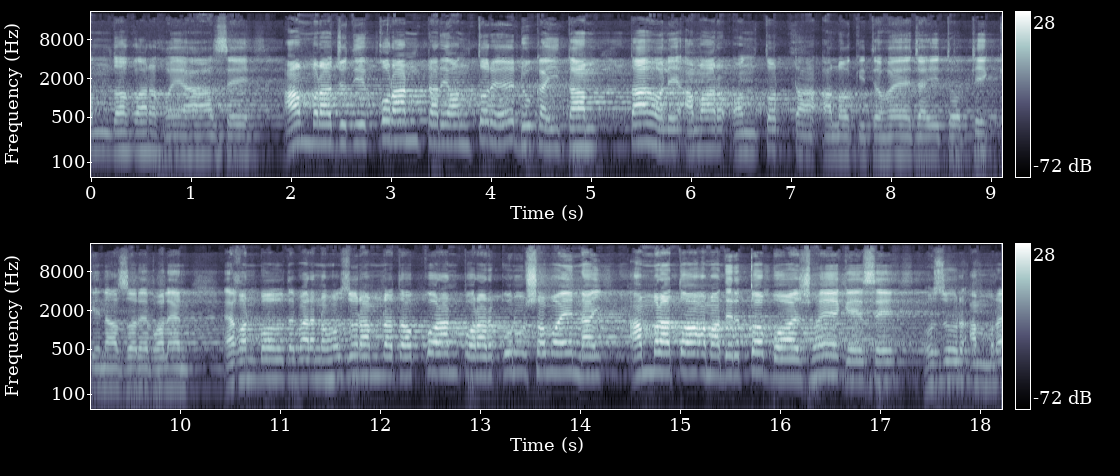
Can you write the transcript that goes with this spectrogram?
অন্ধকার হয়ে আছে। আমরা যদি কোরআনটারে অন্তরে ঢুকাইতাম, তাহলে আমার অন্তরটা আলোকিত হয়ে যাইত। ঠিক কিনা জোরে বলেন? এখন বলতে পারেন, হুজুর, আমরা তো কোরআন পড়ার কোনো সময় নাই, আমরা তো আমাদের তো বয়স হয়ে গেছে। হুজুর, আমরা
